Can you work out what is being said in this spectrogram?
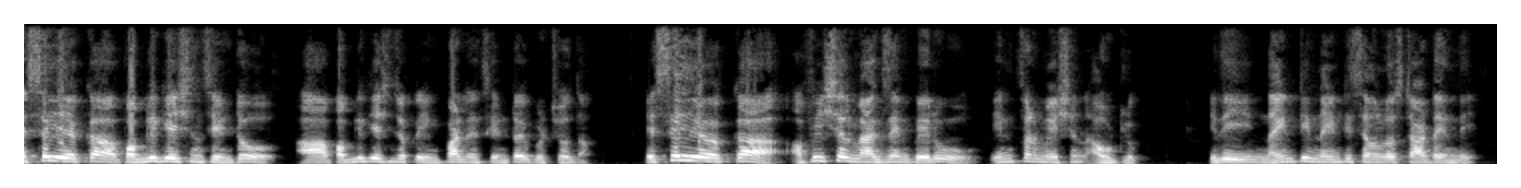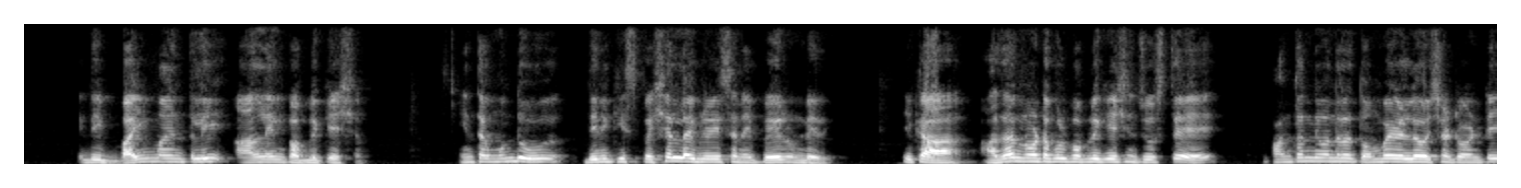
ఎస్ఎల్ఏ యొక్క పబ్లికేషన్స్ ఏంటో ఆ పబ్లికేషన్స్ యొక్క ఇంపార్టెన్స్ ఏంటో ఇప్పుడు చూద్దాం. ఎస్ఎల్ఏ యొక్క అఫీషియల్ మ్యాగజైన్ పేరు ఇన్ఫర్మేషన్ అవుట్లుక్. ఇది నైన్టీన్ నైన్టీ సెవెన్లో స్టార్ట్ అయింది. ఇది బై మంత్లీ ఆన్లైన్ పబ్లికేషన్. ఇంతకుముందు దీనికి స్పెషల్ లైబ్రరీస్ అనే పేరు ఉండేది. ఇక అదర్ నోటబుల్ పబ్లికేషన్ చూస్తే పంతొమ్మిది వందల తొంభై ఏడులో వచ్చినటువంటి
